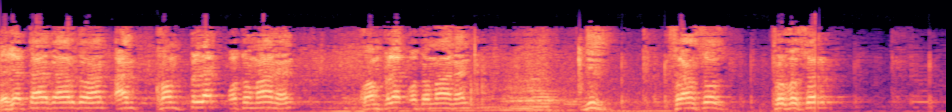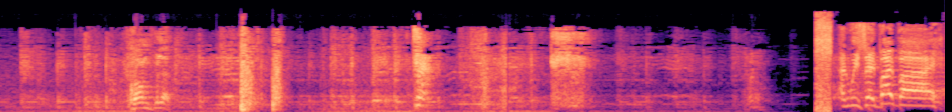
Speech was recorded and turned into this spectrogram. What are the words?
Recep Tayyip Erdoğan en komplet otomanen komplet otomanen diz Fransız profesör komplet And we say bye bye.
